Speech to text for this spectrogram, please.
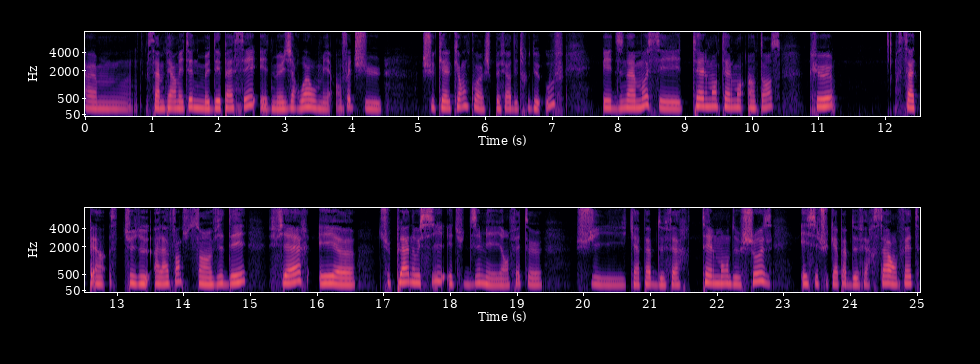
ça me permettait de me dépasser et de me dire waouh, mais en fait je suis, je suis quelqu'un quoi, je peux faire des trucs de ouf. Et Dynamo, c'est tellement, tellement intense que ça tu, à la fin, tu te sens vidé, fier et euh, tu planes aussi et tu te dis mais en fait euh, je suis capable de faire tellement de choses et si je suis capable de faire ça en fait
